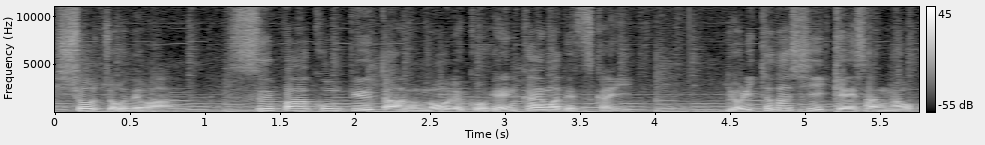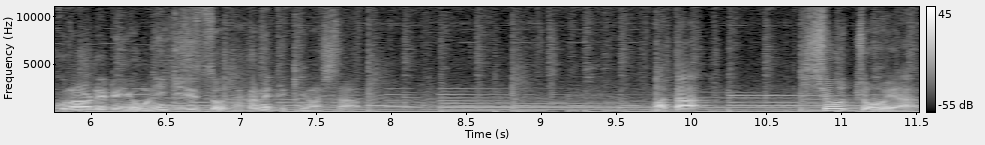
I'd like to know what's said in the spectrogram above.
気象庁ではスーパーコンピューターの能力を限界まで使いより正しい計算が行われるように技術を高めてきました。また気象庁や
